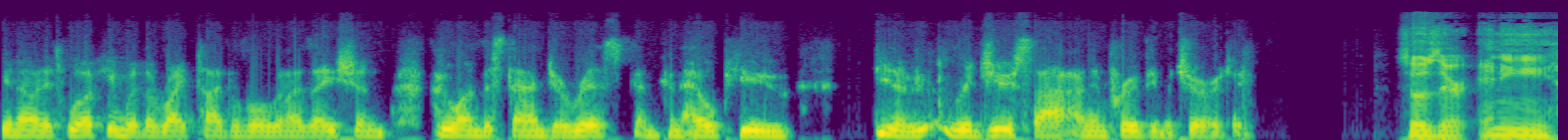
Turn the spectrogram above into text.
you know and it's working with the right type of organization who understand your risk and can help you you know reduce that and improve your maturity so, is there any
